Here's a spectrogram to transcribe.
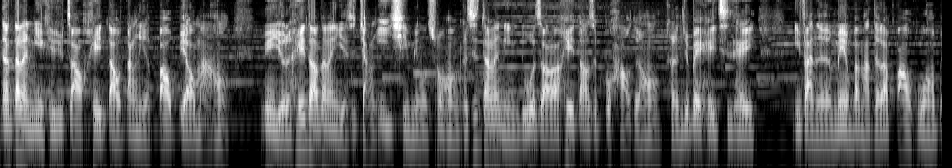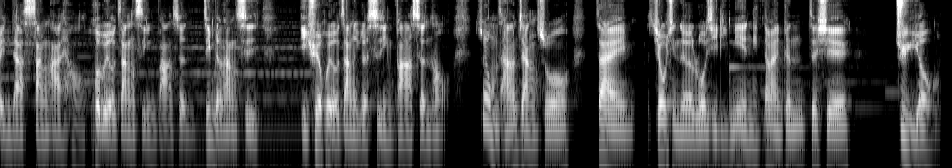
那当然，你也可以去找黑道当你的保镖嘛，吼，因为有的黑道当然也是讲义气没有错吼。可是当然，你如果找到黑道是不好的吼，可能就被黑吃黑。你反而没有办法得到保护哦，被人家伤害哦，会不会有这样的事情发生？基本上是的确会有这样的一个事情发生哦。所以，我们常常讲说，在修行的逻辑里面，你当然跟这些具有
